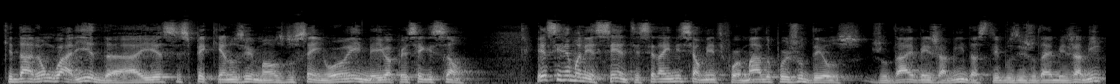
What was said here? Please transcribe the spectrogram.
que darão guarida a esses pequenos irmãos do Senhor em meio à perseguição. Esse remanescente será inicialmente formado por judeus, Judá e Benjamim, das tribos de Judá e Benjamim,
